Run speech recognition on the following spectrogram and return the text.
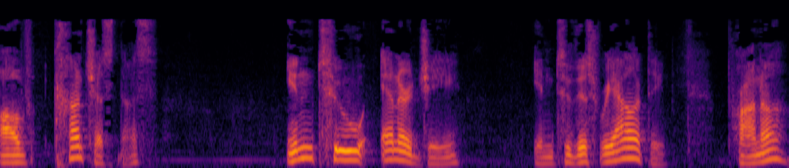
of consciousness into energy, into this reality. Prana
